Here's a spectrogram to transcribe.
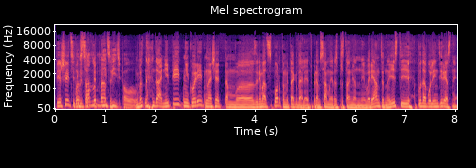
Пишите. В основном не 915. пить. Вот, Да, не пить, не курить, начать там э, заниматься спортом и так далее. Это прям самые распространенные варианты, но есть и куда более интересные.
